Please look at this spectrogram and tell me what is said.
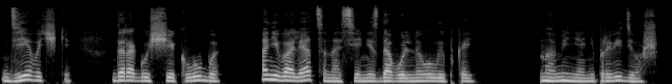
девочки, дорогущие клубы, не валяться на сене с довольной улыбкой. Но меня не проведешь.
